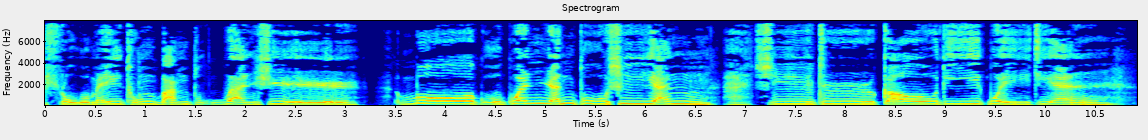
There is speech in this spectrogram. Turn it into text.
数枚铜板补万事。摸骨观人不须言，须知高低贵贱。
